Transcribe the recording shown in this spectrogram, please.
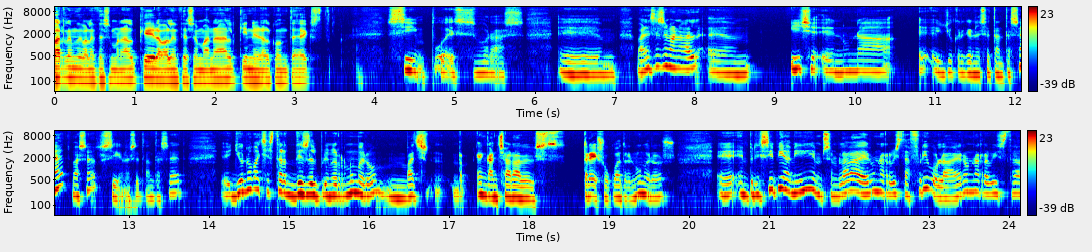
Parlem de València Semanal. Què era València Semanal? Quin era el context? Sí, pues, veuràs. Eh, València Semanal eh, ix en una eh, eh, jo crec que en el 77, va ser? Sí, en el 77. Eh, jo no vaig estar des del primer número, vaig enganxar als tres o quatre números. Eh, en principi a mi em semblava era una revista frívola, era una revista,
